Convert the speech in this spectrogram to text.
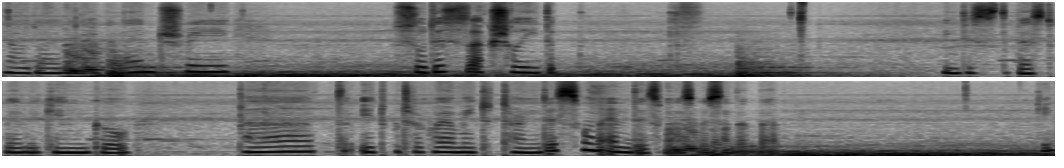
Now we don't even have an entry. So this is actually the... I think this is the best way we can go. But it would require me to turn this one and this one, so it's not that bad. Okay.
